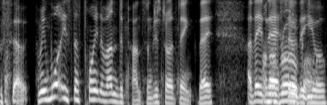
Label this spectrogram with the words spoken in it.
So, I mean, what is the point of underpants? I'm just trying to think. They are they On there so that you're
